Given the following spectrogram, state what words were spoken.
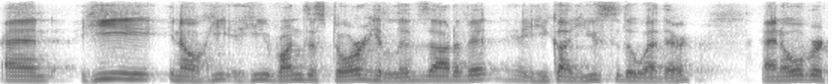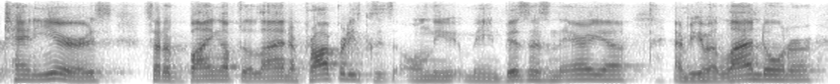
And he, you know, he he runs a store. He lives out of it. He got used to the weather, and over 10 years, started buying up the land and properties because it's the only main business in the area, and became a landowner.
